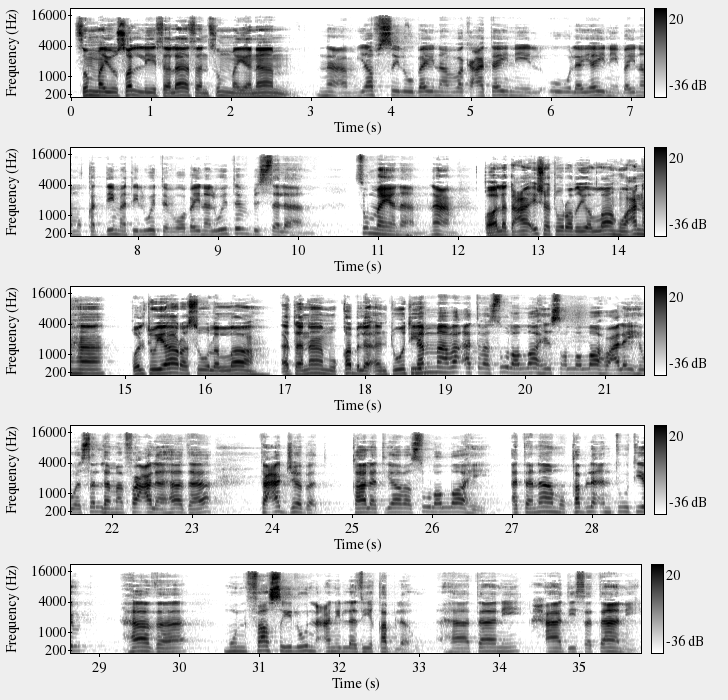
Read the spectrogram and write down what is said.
ثم يصلي ثلاثا ثم ينام. نعم يفصل بين الركعتين الأوليين بين مقدمة الوتر وبين الوتر بالسلام ثم ينام. نعم. قالت عائشة رضي الله عنها قلت يا رسول الله أتنام قبل أن توتر؟ لما رأت رسول الله صلى الله عليه وسلم فعل هذا تعجبت. قالت يا رسول الله أتنام قبل أن توتر؟ هذا منفصل عن الذي قبله هاتان حادثتان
